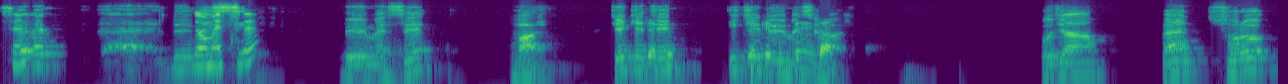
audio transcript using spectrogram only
sen Evet. e, düğmesi. Düğmesi. Düğmesi var. Ceketin Ceket. iki Ceketin düğmesi de. var. Hocam, ben soru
